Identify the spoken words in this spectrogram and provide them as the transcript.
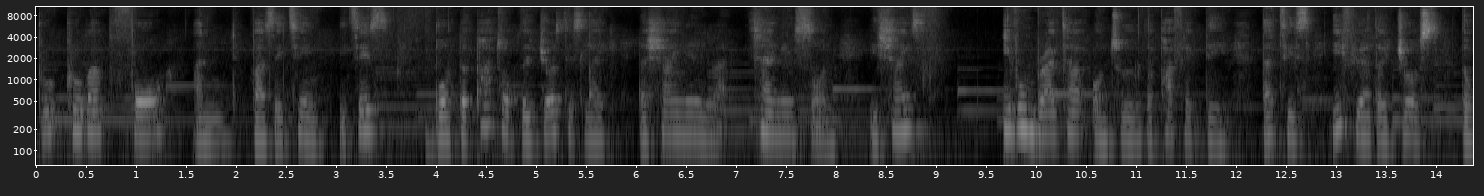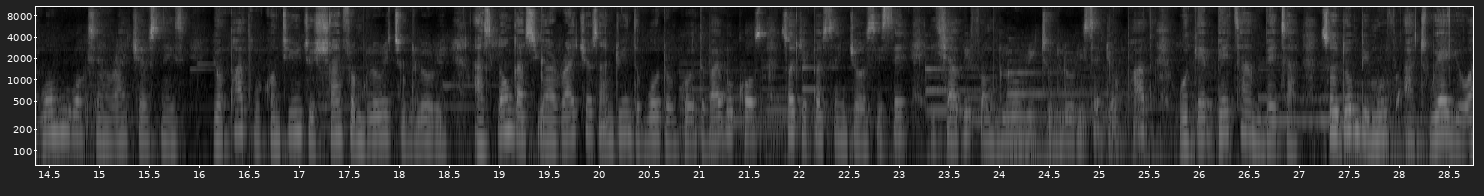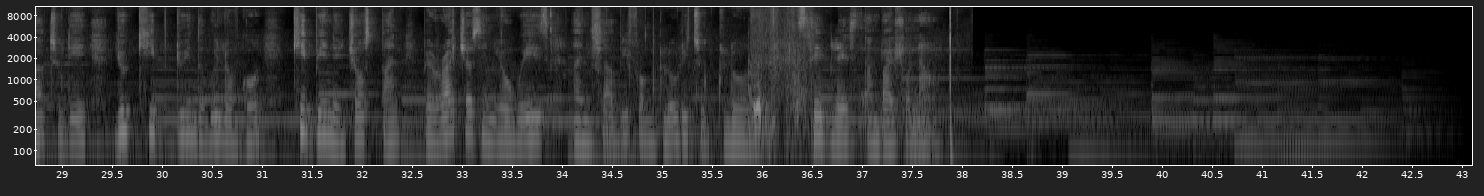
Proverbs 4 and verse 18. It says, But the path of the just is like the shining light, shining sun. It shines even brighter unto the perfect day. That is, if you are the just, the one who walks in righteousness, your path will continue to shine from glory to glory. As long as you are righteous and doing the word of God, the Bible calls such a person just. He said, It shall be from glory to glory. He said, Your path will get better and better. So don't be moved at where you are today. You keep doing the will of God, keep being a just man, be righteous in your ways, and it shall be from glory to glory. Stay blessed and bye for now.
